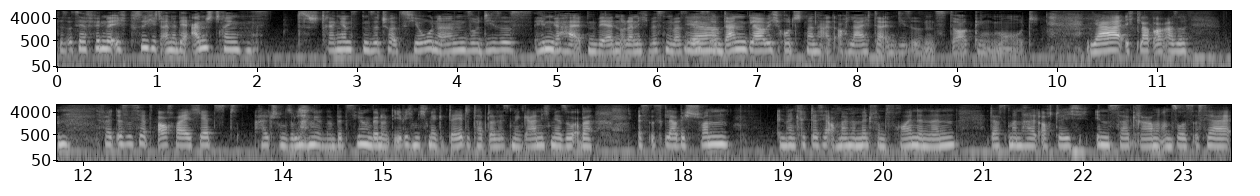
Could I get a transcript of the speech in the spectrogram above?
Das ist ja, finde ich, psychisch eine der anstrengendsten strengendsten Situationen, so dieses hingehalten werden oder nicht wissen, was Ja. ist. Und dann, glaube ich, rutscht man halt auch leichter in diesen Stalking-Mode. Ja, ich glaube auch, also mh, vielleicht ist es jetzt auch, weil ich jetzt halt schon so lange in einer Beziehung bin und ewig nicht mehr gedatet habe, das ist mir gar nicht mehr so, aber es ist, glaube ich, schon, man kriegt das ja auch manchmal mit von Freundinnen, dass man halt auch durch Instagram und so, es ist ja,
